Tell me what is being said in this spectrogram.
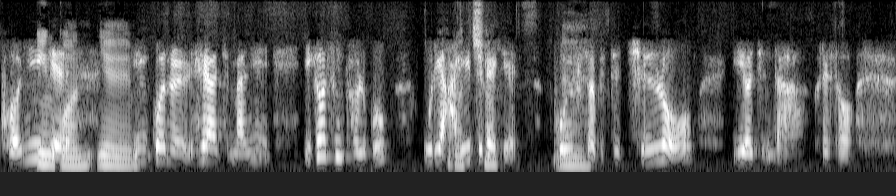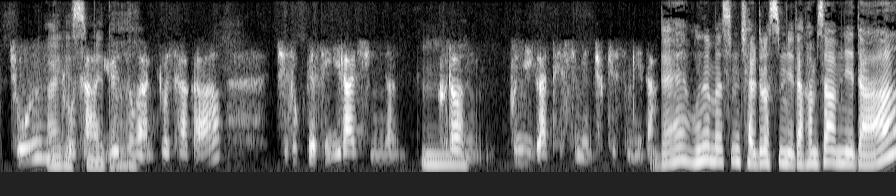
권익의 인권, 예. 인권을 해야지만이 이것은 결국 우리 그렇죠. 아이들에게 보육 네. 서비스 질로 이어진다. 그래서 좋은 알겠습니다. 교사, 유능한 교사가 지속돼서 일할 수 있는 음. 그런 분위기가 됐으면 좋겠습니다. 네, 오늘 말씀 잘 들었습니다. 감사합니다.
